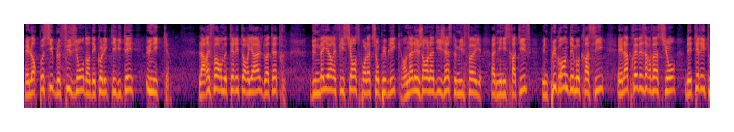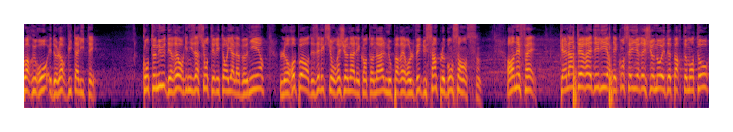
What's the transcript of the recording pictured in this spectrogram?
et leur possible fusion dans des collectivités uniques. La réforme territoriale doit être d'une meilleure efficience pour l'action publique en allégeant l'indigeste millefeuille administratif, une plus grande démocratie et la préservation des territoires ruraux et de leur vitalité. Compte tenu des réorganisations territoriales à venir, le report des élections régionales et cantonales nous paraît relever du simple bon sens. En effet, quel intérêt d'élire des conseillers régionaux et départementaux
